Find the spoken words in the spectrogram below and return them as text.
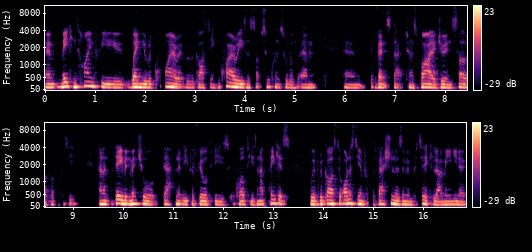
um, making time for you when you require it with regards to inquiries and subsequent sort of um, um, events that transpire during the sale of property. And David Mitchell definitely fulfilled these qualities. And I think it's with regards to honesty and professionalism in particular. I mean, you know,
